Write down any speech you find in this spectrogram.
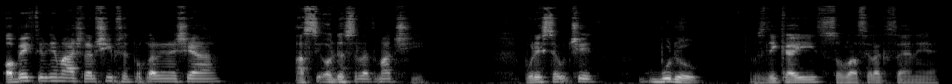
Objektivně máš lepší předpoklady než já. Asi o deset let mladší. Budeš se učit? Budu, vzlíkajíc souhlasila Ksenie.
